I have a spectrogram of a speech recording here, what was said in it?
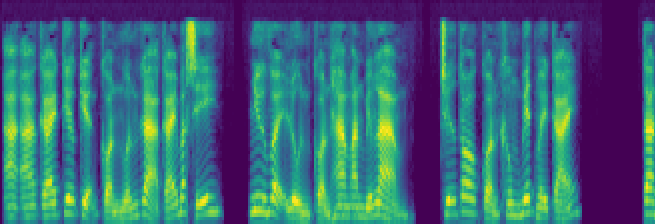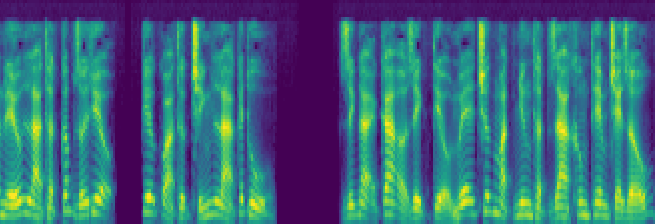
á a cái kia kiện còn muốn gả cái bác sĩ, như vậy lùn còn ham ăn biếng làm, chữ to còn không biết mấy cái. Ta nếu là thật cấp giới thiệu, kia quả thực chính là kết thủ. Dịch đại ca ở dịch tiểu mễ trước mặt nhưng thật ra không thêm che giấu,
